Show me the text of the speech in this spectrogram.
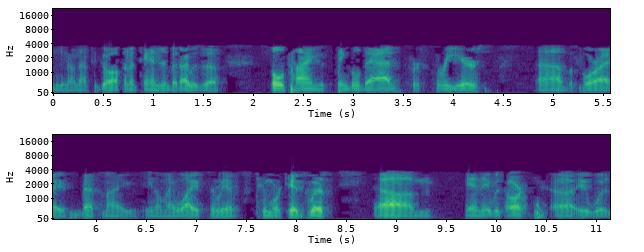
you know, not to go off on a tangent, but I was a full-time single dad for three years uh, before I met my, you know, my wife that we have two more kids with. Um, and it was hard. Uh, it was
